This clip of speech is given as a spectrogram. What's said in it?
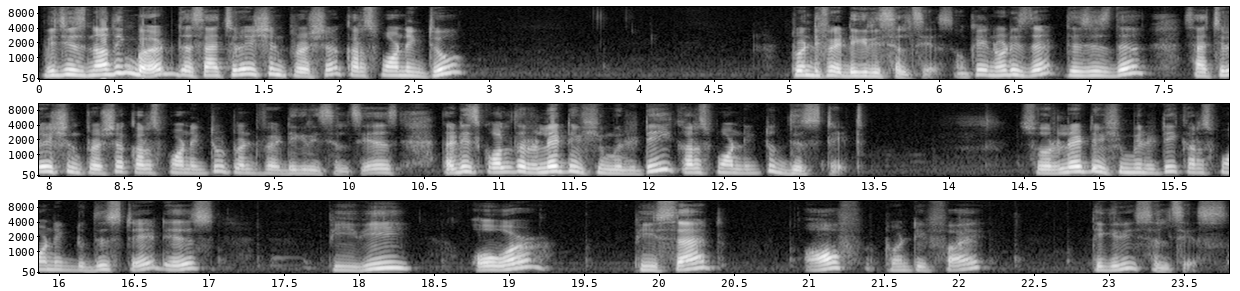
which is nothing but the saturation pressure corresponding to 25 degrees Celsius. Okay, notice that this is the saturation pressure corresponding to 25 degrees Celsius that is called the relative humidity corresponding to this state. So, relative humidity corresponding to this state is PV over Psat of 25 degrees Celsius.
